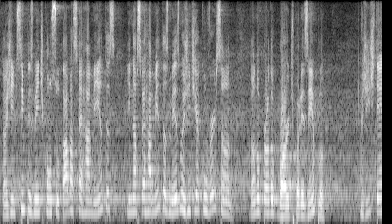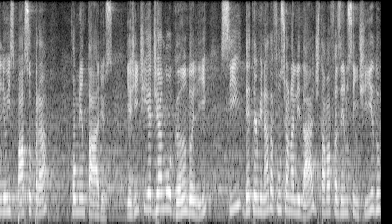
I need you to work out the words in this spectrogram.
Então a gente simplesmente consultava as ferramentas e nas ferramentas mesmo a gente ia conversando. Então no Product Board, por exemplo, a gente tem ali um espaço para comentários. E a gente ia dialogando ali se determinada funcionalidade estava fazendo sentido,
